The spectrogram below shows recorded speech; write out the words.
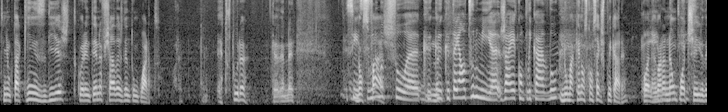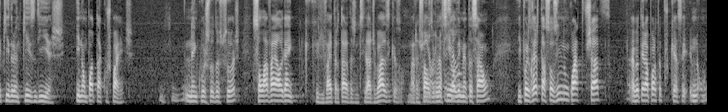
tinham que estar 15 dias de quarentena fechadas dentro de um quarto. Ora, é tortura. Sim, não se, se faz. numa pessoa que, que, que, tem autonomia já é complicado. Numa quem não se consegue explicar. Olha, é agora não pode sair daqui durante 15 dias e não pode estar com os pais nem com as outras pessoas, só lá vai alguém que, lhe vai tratar das necessidades básicas, várias falas, assim, alimentação, e depois de resto está sozinho num quarto fechado a bater à porta porque assim, não,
